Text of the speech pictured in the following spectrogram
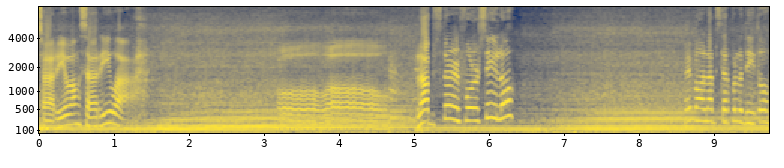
Sariwang sariwa Lobster for sale oh. May mga lobster pala dito.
